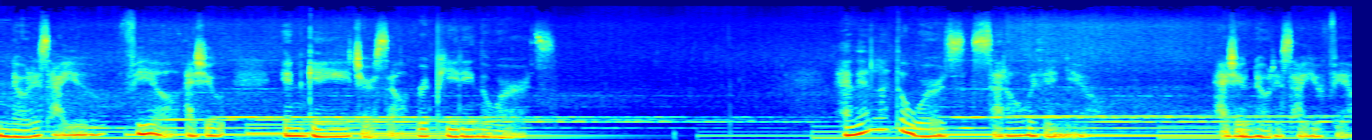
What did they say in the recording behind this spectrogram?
Notice how you feel as you engage yourself, repeating the words. And then let the words settle within you as you notice how you feel.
